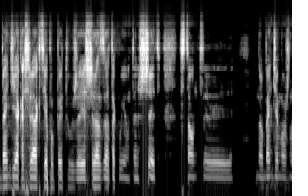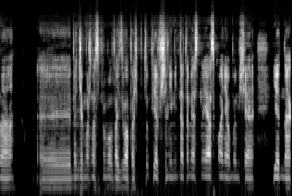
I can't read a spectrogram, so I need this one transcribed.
będzie jakaś reakcja popytu, że jeszcze raz zaatakują ten szczyt, stąd no, będzie można będzie można spróbować złapać. Tu pierwszy limit, natomiast no, ja skłaniałbym się jednak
